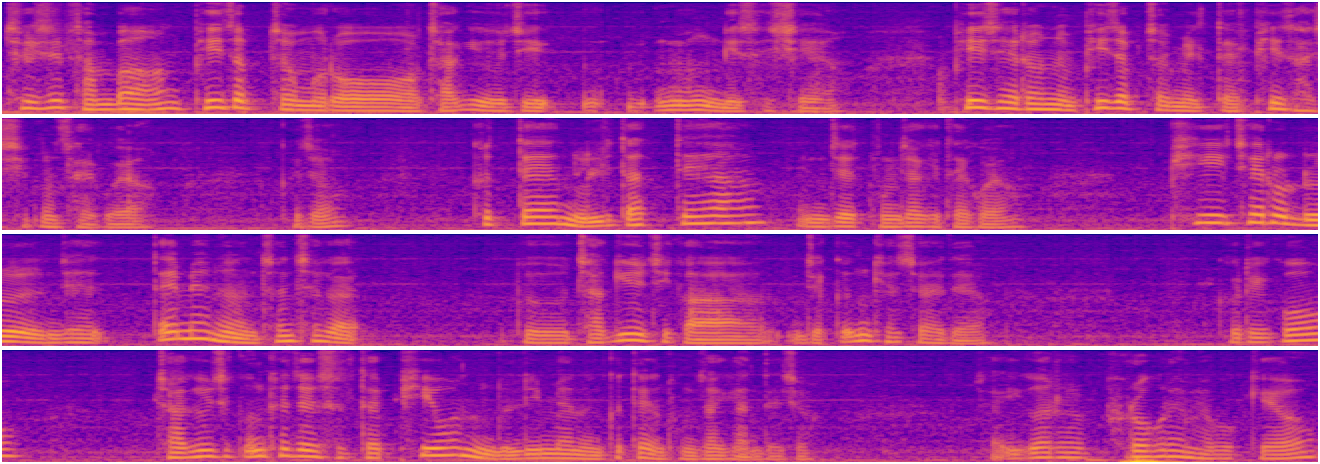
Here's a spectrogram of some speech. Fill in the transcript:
73번 B접점으로 자기 유지 응용 리셋이에요. P0는 B접점일 때 P40은 살고요. 그죠? 그때 눌리다 떼야 이제 동작이 되고요. P0를 이제 떼면은 전체가 그 자기 유지가 이제 끊겨져야 돼요. 그리고 자기 유지 끊겨져 있을 때 P1을 눌리면은 그때는 동작이 안 되죠. 자, 이거를 프로그램 해볼게요.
